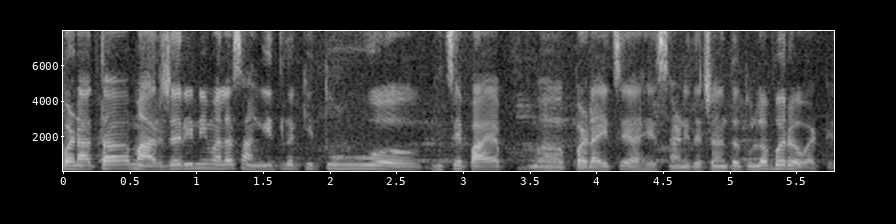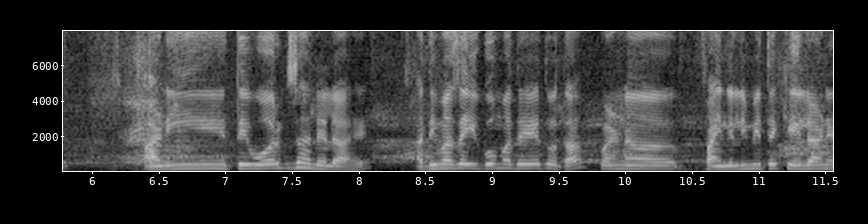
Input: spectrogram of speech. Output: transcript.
पण आता मार्जरीने मला सांगितलं की तू हिचे पाया पडायचे आहेस आणि त्याच्यानंतर तुला बरं वाटेल. आणि ते वर्क झालेलं आहे. आधी माझा इगोमध्ये येत होता पण फायनली मी ते केलं आणि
